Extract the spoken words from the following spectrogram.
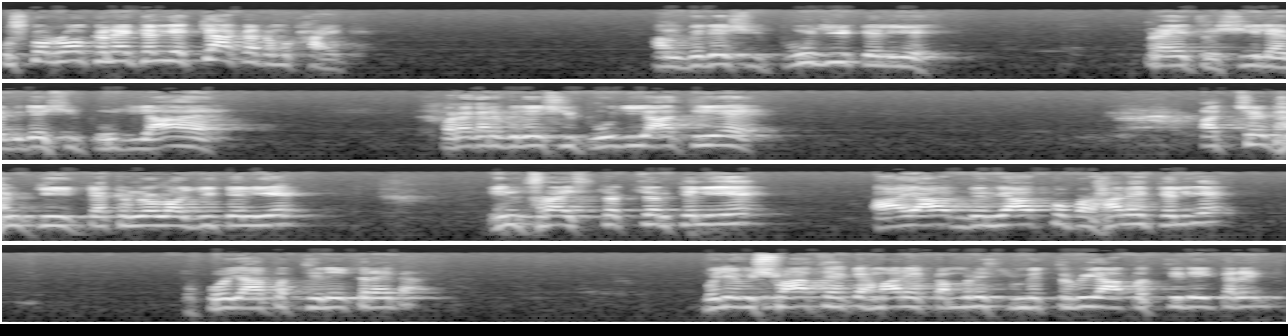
उसको रोकने के लिए क्या कदम उठाए गए हम विदेशी पूंजी के लिए प्रयत्नशील है विदेशी पूंजी आए और अगर विदेशी पूंजी आती है अच्छे ढंग की टेक्नोलॉजी के लिए इंफ्रास्ट्रक्चर के लिए आयात निर्यात को बढ़ाने के लिए तो कोई आपत्ति नहीं करेगा। मुझे विश्वास है कि हमारे कम्युनिस्ट मित्र भी आपत्ति नहीं करेंगे।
